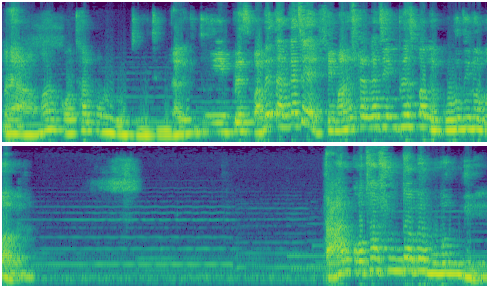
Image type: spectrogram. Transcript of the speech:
মানে আমার কথার কোনো গুরুত্ব দিচ্ছে না। তাহলে কি তুমি ইমপ্রেস পাবে তার কাছে? সেই মানুষটার কাছে ইমপ্রেস পাবে? কোনোদিনও পাবে না। তার কথা শুনতে হবে মন দিয়ে।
